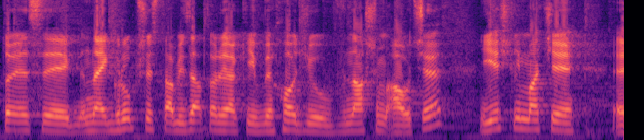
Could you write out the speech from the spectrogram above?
to jest e, najgrubszy stabilizator jaki wychodził w naszym aucie. Jeśli macie e,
